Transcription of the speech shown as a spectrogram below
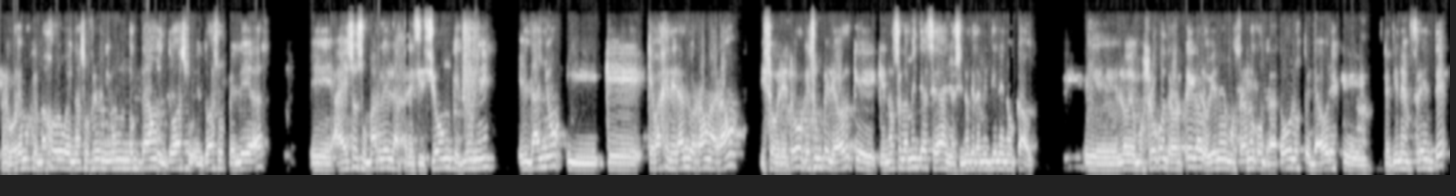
Recordemos que Majo no ha sufrido ningún knockdown en todas, su, en todas sus peleas. Eh, a eso sumarle la precisión que tiene, el daño y que, que, va generando round a round y sobre todo que es un peleador que, que no solamente hace daño, sino que también tiene knockout. Eh, lo demostró contra Ortega, lo viene demostrando contra todos los peleadores que, que tiene enfrente,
